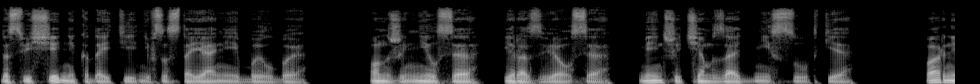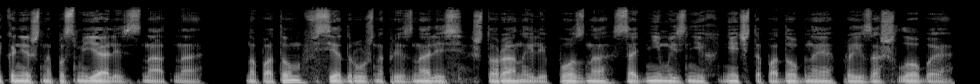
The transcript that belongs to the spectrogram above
до священника дойти не в состоянии был бы. Он женился и развелся, меньше, чем за одни сутки. Парни, конечно, посмеялись знатно, но потом все дружно признались, что рано или поздно с одним из них нечто подобное произошло бы.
